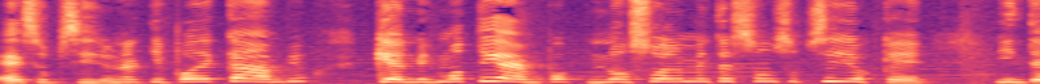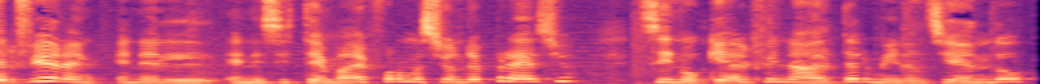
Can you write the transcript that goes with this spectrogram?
el subsidio en el tipo de cambio, que al mismo tiempo no solamente son subsidios que interfieren en el, sistema de formación de precios, sino que al final terminan siendo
